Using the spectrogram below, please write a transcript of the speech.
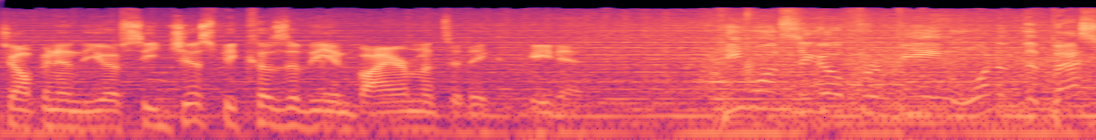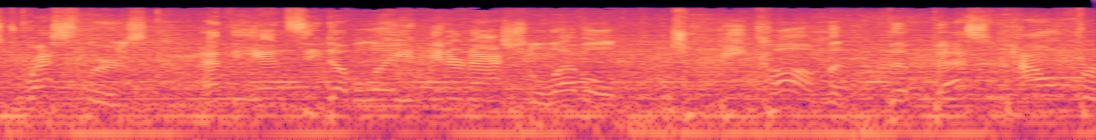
jumping in the UFC just because of the environment that they compete in. He wants to go from being one of the best wrestlers at the NCAA international level to become the best pound for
